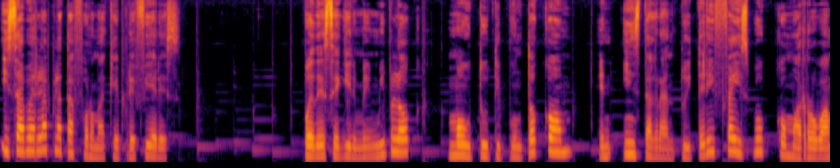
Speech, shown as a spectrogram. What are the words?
y saber la plataforma que prefieres. Puedes seguirme en mi blog moututi.com, en Instagram, Twitter y Facebook como arroba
